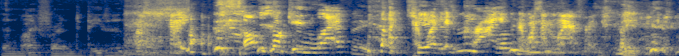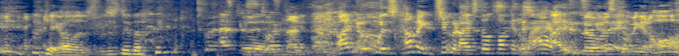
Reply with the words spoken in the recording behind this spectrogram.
than my friend Beavis. Stop fucking laughing! I wasn't crying. I wasn't laughing. okay, hold on, just, just do the. I knew it was coming too, and I still fucking laughed. I didn't know it was coming at all.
